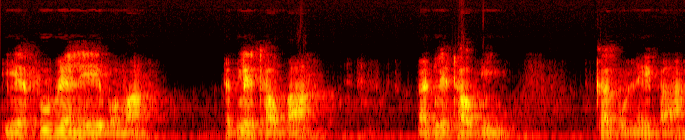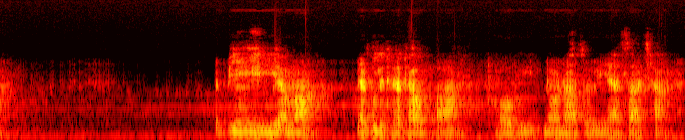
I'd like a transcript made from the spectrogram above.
ဒီရဲ့ full plane လေးတွေပေါ်မှာ right click ထောက်ပါ right click ထောက်ပြီးကတ်ကိုနှိပ်ပါအပြင် area မှာ right click ထပ်ထောက်ပါဟုတ်ပြီနောက်ဒါဆိုနေရာစချမယ်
